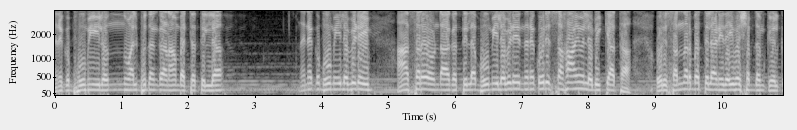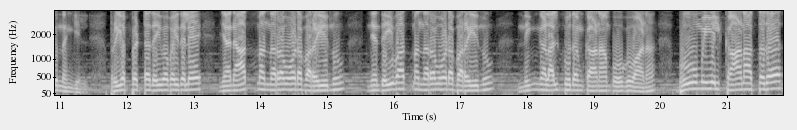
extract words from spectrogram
നിനക്ക് ഭൂമിയിലൊന്നും അത്ഭുതം കാണാൻ പറ്റത്തില്ല. നിനക്ക് ഭൂമിയിൽ എവിടെയും ആശ്രയം ഉണ്ടാകത്തില്ല. ഭൂമിയിൽ എവിടെയും നിനക്ക് ഒരു സഹായം ലഭിക്കാത്ത ഒരു സന്ദർഭത്തിലാണ് ഈ ദൈവശബ്ദം കേൾക്കുന്നെങ്കിൽ പ്രിയപ്പെട്ട ദൈവ ഞാൻ ആത്മനിറവോടെ പറയുന്നു. ഞാൻ ദൈവാത്മ നിറവോടെ പറയുന്നു. നിങ്ങൾ അത്ഭുതം കാണാൻ പോകുവാണ്. ഭൂമിയിൽ കാണാത്തത്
